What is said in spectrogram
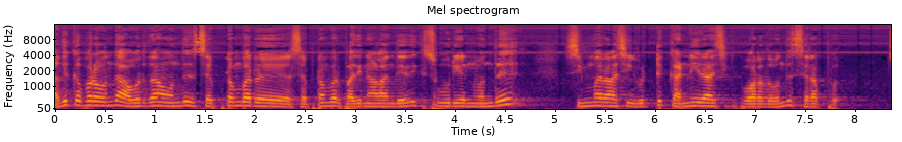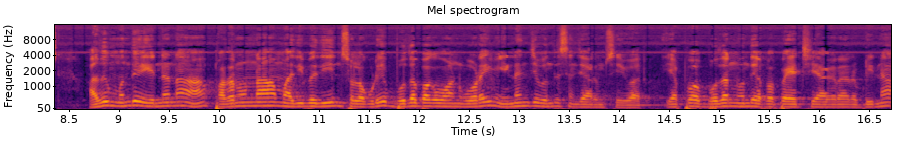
அதுக்கப்புறம் வந்து அவர் தான் வந்து செப்டம்பர் செப்டம்பர் பதினாலாம் தேதிக்கு சூரியன் வந்து சிம்ம ராசி விட்டு கன்னி ராசிக்கு போகிறது வந்து சிறப்பு. அதுவும் வந்து என்னென்னா பதினொன்றாம் அதிபதின்னு சொல்லக்கூடிய புத பகவான் கூடயும் இணைஞ்சு வந்து சஞ்சாரம் செய்வார். எப்போ புதன் வந்து எப்போ பயிற்சி ஆகிறார் அப்படின்னா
